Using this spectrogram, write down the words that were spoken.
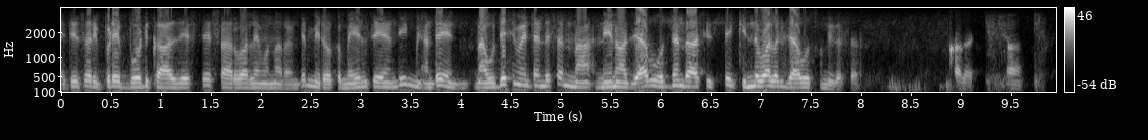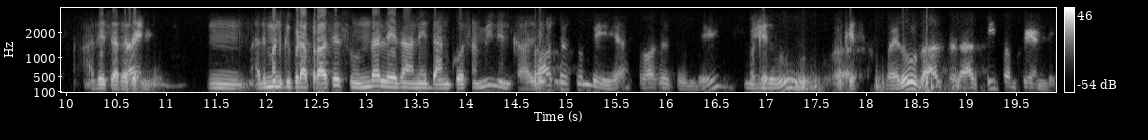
అయితే సార్ ఇప్పుడే బోర్డు కాల్ చేస్తే సార్ వాళ్ళు ఏమన్నారంటే మీరు ఒక మెయిల్ చేయండి. అంటే నా ఉద్దేశం ఏంటంటే సార్ నా నేను ఆ జాబ్ వద్దని రాసిస్తే కింద వాళ్ళకి జాబ్ వస్తుంది కదా సార్. అదే సార్ అదే. అది మనకి ఇప్పుడు ఆ ప్రాసెస్ ఉందా లేదా అనే దానికోసమే నేను కాల్. ప్రాసెస్ ఉంది ప్రాసెస్ ఉంది. మీరు రాసి రాసి పంపించండి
